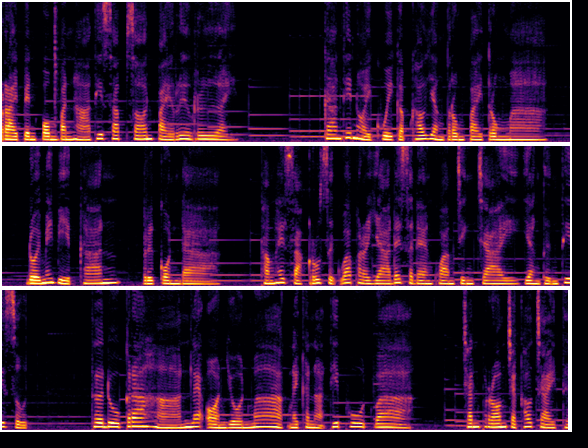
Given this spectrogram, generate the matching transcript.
กลายเป็นปมปัญหาที่ซับซ้อนไปเรื่อยๆ การที่หน่อยคุยกับเขาอย่างตรงไปตรงมา โดยไม่บีบคั้น หรือกลดาทำให้ศักรู้สึกว่าภรรยาได้แสดงความจริงใจอย่างถึงที่สุด เธอดูกล้าหาญและอ่อนโยนมากในขณะที่พูดว่า ฉันพร้อมจะเข้าใจเธ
